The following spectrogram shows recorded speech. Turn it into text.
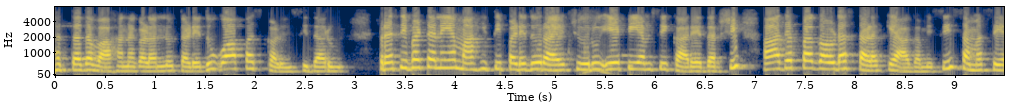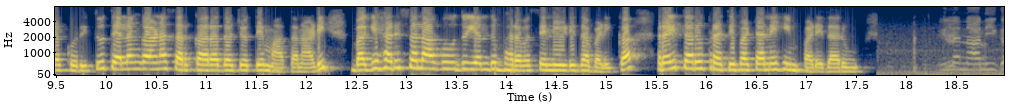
ಭತ್ತದ ವಾಹನಗಳನ್ನು ತಡೆದು ವಾಪಸ್ ಕಳುಹಿಸಿದರು. ಪ್ರತಿಭಟನೆಯ ಮಾಹಿತಿ ಪಡೆದು ರಾಯಚೂರು ಎಪಿಎಂಸಿ ಕಾರ್ಯದರ್ಶಿ ಆದಪ್ಪ ಗೌಡ ಸ್ಥಳಕ್ಕೆ ಆಗಮಿಸಿ ಸಮಸ್ಯೆಯ ಕುರಿತು ತೆಲಂಗಾಣ ಸರ್ಕಾರದ ಜೊತೆ ಮಾತನಾಡಿ ಬಗೆಹರಿಸಲಾಗುವುದು ಎಂದು ಭರವಸೆ ನೀಡಿದ ಬಳಿಕ ರೈತರು ಪ್ರತಿಭಟನೆ ಹಿಂಪಡೆದರು. ಇಲ್ಲ ನಾನೀಗ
